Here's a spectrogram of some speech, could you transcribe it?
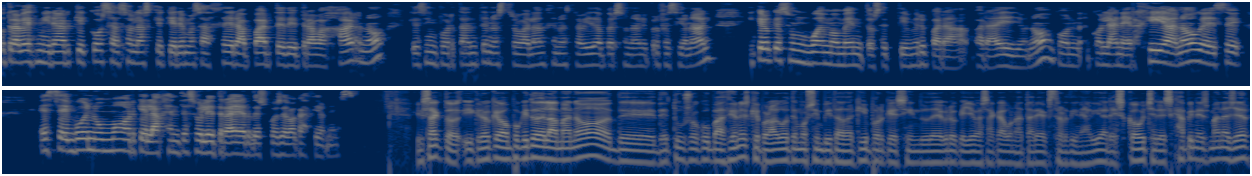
otra vez mirar qué cosas son las que queremos hacer aparte de trabajar, ¿no? Que es importante nuestro balance, nuestra vida personal y profesional. Y creo que es un buen momento septiembre para, para ello, ¿no? Con, con, la energía, ¿no? Ese, ese buen humor que la gente suele traer después de vacaciones. Exacto, y creo que va un poquito de la mano de, tus ocupaciones, que por algo te hemos invitado aquí, porque sin duda yo creo que llevas a cabo una tarea extraordinaria. Eres coach, eres happiness manager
